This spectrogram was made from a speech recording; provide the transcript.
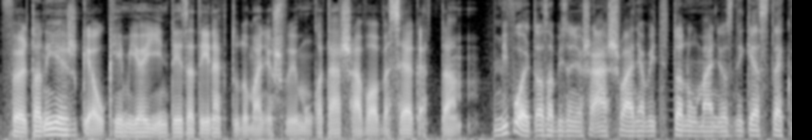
Földtani és Geokémiai Intézetének tudományos főmunkatársával beszélgettem. Mi volt az a bizonyos ásvány, amit tanulmányozni kezdtek?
